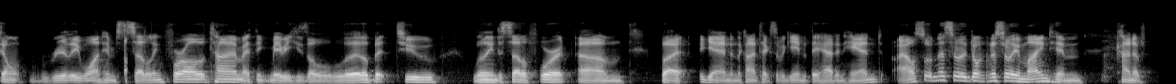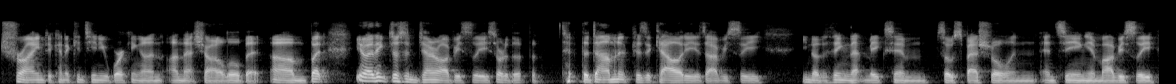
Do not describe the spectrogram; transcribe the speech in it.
don't really want him settling for all the time. I think maybe he's a little bit too willing to settle for it. Um, but again, in the context of a game that they had in hand, I also necessarily don't necessarily mind him kind of trying to kind of continue working on on that shot a little bit. Um, but you know, I think just in general, obviously, sort of the, the, the dominant physicality is obviously you know the thing that makes him so special, and and seeing him obviously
